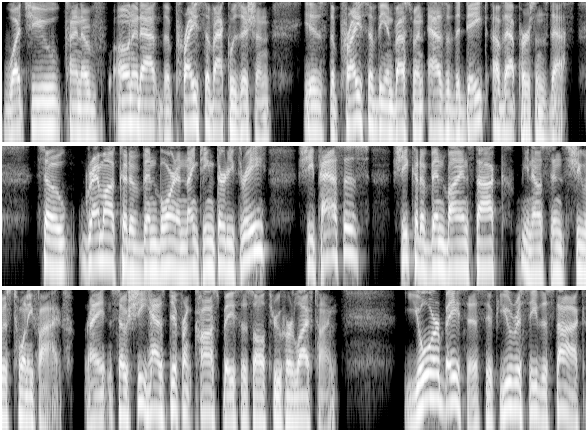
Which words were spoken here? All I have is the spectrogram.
what you kind of own it at the price of acquisition is the price of the investment as of the date of that person's death. So grandma could have been born in 1933. She passes she could have been buying stock, you know, since she was 25, right? So she has different cost basis all through her lifetime. Your basis, if you receive the stock,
